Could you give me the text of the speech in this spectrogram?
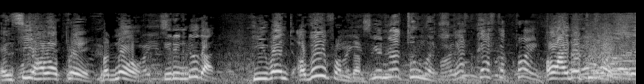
and see how I pray. But no, he didn't do that. He went away from them. You're not too much. That's, that's the point. Oh, I know too much.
